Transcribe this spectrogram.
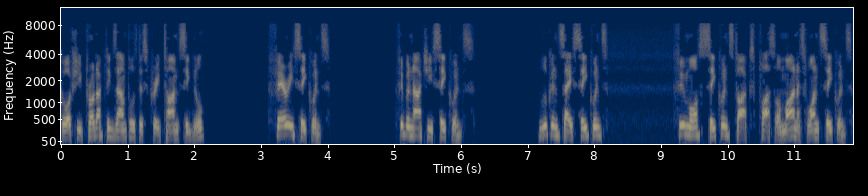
Cauchy product examples Discrete time signal. Farey sequence. Fibonacci sequence. Look and say sequence. Thue-Morse sequence types plus or minus one sequence.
